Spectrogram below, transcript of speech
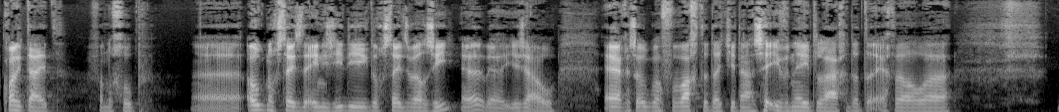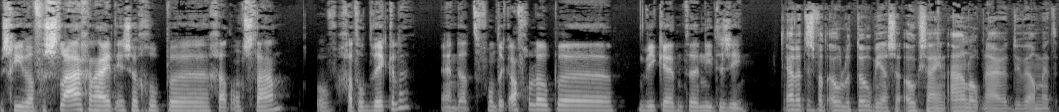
Kwaliteit van de groep. Uh, ook nog steeds de energie die ik nog steeds wel zie. Hè. Je zou ergens ook wel verwachten dat je na zeven nederlagen... dat er echt wel uh, misschien wel verslagenheid in zo'n groep uh, gaat ontstaan. Of gaat ontwikkelen. En dat vond ik afgelopen weekend niet te zien. Ja, dat is wat Ole Tobias ook zei in aanloop naar het duel met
